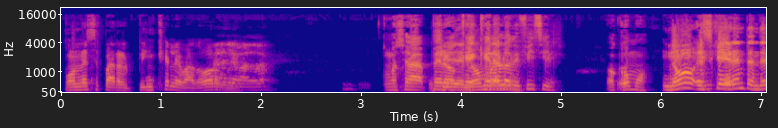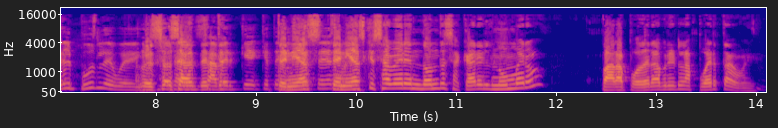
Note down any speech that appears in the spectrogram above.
pones para el pinche elevador, Para el güey. elevador. O sea, pero ¿qué, no qué era lo difícil? ¿O cómo? No, es que Era entender el puzzle, güey. Pues, o sea, de- saber qué, qué tenías, que hacer, tenías que saber en dónde sacar el número para poder abrir la puerta, güey. güey.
